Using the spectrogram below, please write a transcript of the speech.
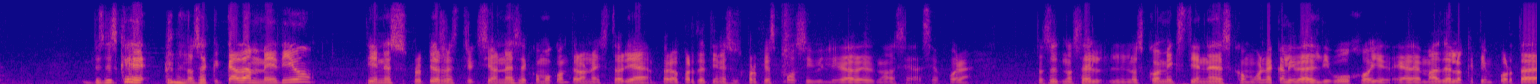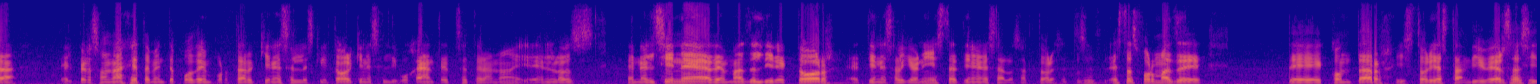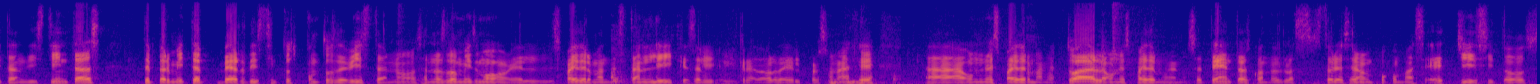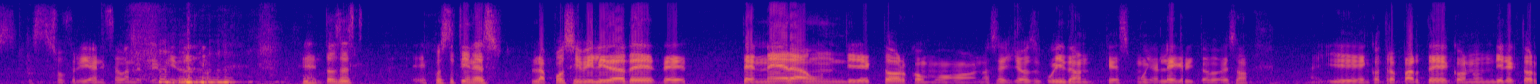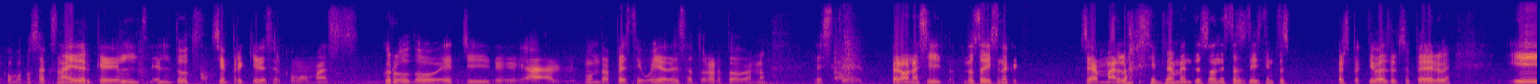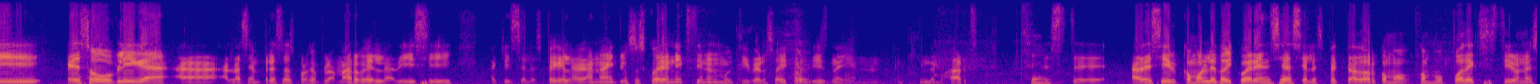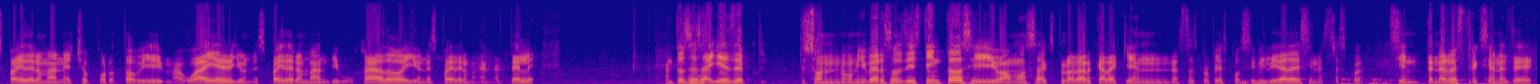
Pues es que, o sea, que cada medio tiene sus propias restricciones de cómo contar una historia, pero aparte tiene sus propias posibilidades, ¿no? Hacia, hacia afuera. Entonces, no sé, en los cómics tienes como la calidad del dibujo y, además de lo que te importa el personaje, también te puede importar quién es el escritor, quién es el dibujante, etcétera, ¿no? En los en el cine, además del director, eh, tienes al guionista, tienes a los actores. Entonces, estas formas de, de contar historias tan diversas y tan distintas te permite ver distintos puntos de vista, ¿no? O sea, no es lo mismo el Spider-Man de Stan Lee, que es el, el creador del personaje, a un Spider-Man actual, a un Spider-Man en los 70s, cuando las historias eran un poco más edgy y todos sufrían y estaban deprimidos, ¿no? Entonces, eh, justo tienes la posibilidad de, de tener a un director como, no sé, Joss Whedon, que es muy alegre y todo eso, y en contraparte con un director como Zack Snyder, que el, el dude siempre quiere ser como más crudo, edgy, de, ah, el mundo apesta y voy a desaturar todo, ¿no? Este, pero aún así, no estoy diciendo que sea malo, simplemente son estas distintas perspectivas del superhéroe y eso obliga a, a las empresas, por ejemplo a Marvel, a DC, a quien se les pegue la gana, incluso Square Enix tiene un multiverso ahí con Disney en, en Kingdom Hearts, Sí. este, a decir cómo le doy coherencia hacia el espectador, cómo, cómo puede existir un Spider-Man hecho por Tobey Maguire y un Spider-Man dibujado y un Spider-Man en la tele. Entonces ahí es de, son universos distintos y vamos a explorar cada quien nuestras propias posibilidades y nuestras cu- sin tener restricciones de,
